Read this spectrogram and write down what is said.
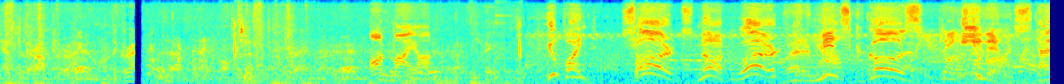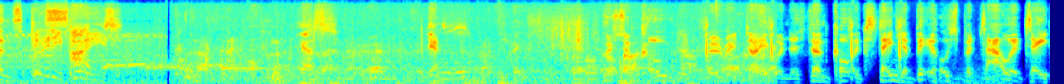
have to drop your item on the ground. On my honor. You point swords, not words. Where Minsc goes, evil stands aside. Yes? Yes. It's a cold and dreary day when the Thumb Court extend a bit of hospitality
